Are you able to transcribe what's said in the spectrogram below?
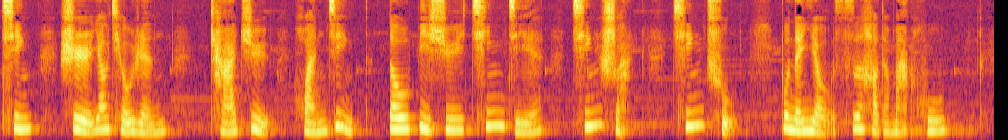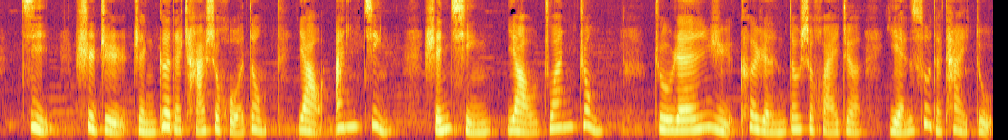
清是要求人茶具、环境都必须清洁、清爽、清楚。不能有丝毫的马虎。祭是指整个的茶事活动要安静，神情要庄重，主人与客人都是怀着严肃的态度，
